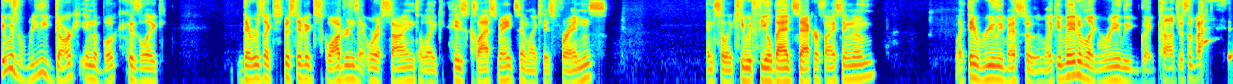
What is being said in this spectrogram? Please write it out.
it was really dark in the book because like there was like specific squadrons that were assigned to like his classmates and like his friends, and so like he would feel bad sacrificing them. Like they really messed with him. Like it made him like really like conscious about. It.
